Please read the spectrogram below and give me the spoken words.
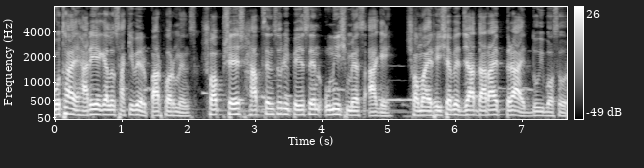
কোথায় হারিয়ে গেল সাকিবের পারফরমেন্স সব শেষ হাফ সেঞ্চুরি পেয়েছেন উনিশ ম্যাচ আগে। সময়ের হিসেবে যা দাঁড়ায় প্রায় দুই বছর।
